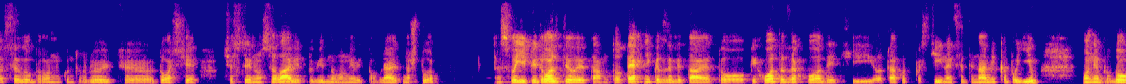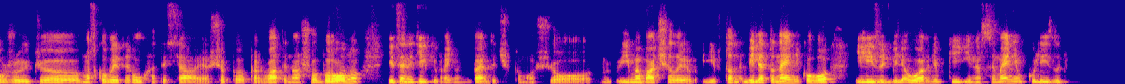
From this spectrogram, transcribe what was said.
Сили оборони контролюють досі частину села. Відповідно, вони відправляють на штурм свої підрозділи. Там то техніка залітає, то піхота заходить, і отак, от постійна ця динаміка боїв. Вони продовжують е, московити рухатися, е, щоб прорвати нашу оборону, і це не тільки в районі Бердичу, тому що і ми бачили і в Тон- біля Тоненького, і лізуть біля Ордівки, і на Семенівку лізуть.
